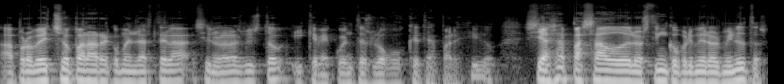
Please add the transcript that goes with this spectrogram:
aprovecho para recomendártela si no la has visto y que me cuentes luego qué te ha parecido. Si has pasado de los cinco primeros minutos.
